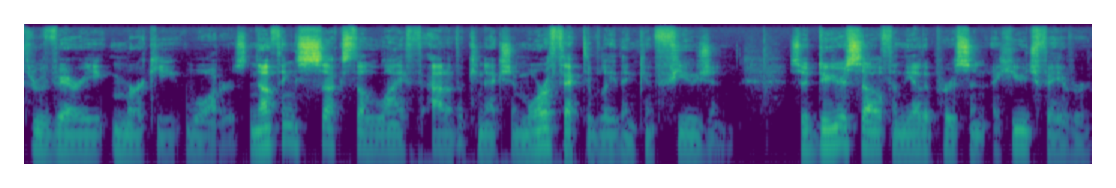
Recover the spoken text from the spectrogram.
through very murky waters. Nothing sucks the life out of a connection more effectively than confusion. So do yourself and the other person a huge favor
